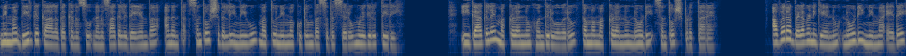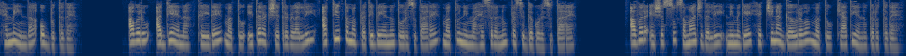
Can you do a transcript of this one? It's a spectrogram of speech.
ನಿಮ್ಮ ದೀರ್ಘಕಾಲದ ಕನಸು ನನಸಾಗಲಿದೆ ಎಂಬ ಅನಂತ ಸಂತೋಷದಲ್ಲಿ ನೀವು ಮತ್ತು ನಿಮ್ಮ ಕುಟುಂಬ ಸದಸ್ಯರು ಮುಳುಗಿರುತ್ತೀರಿ. ಈಗಾಗಲೇ ಮಕ್ಕಳನ್ನು ಹೊಂದಿರುವವರು ತಮ್ಮ ಮಕ್ಕಳನ್ನು ನೋಡಿ ಸಂತೋಷಪಡುತ್ತಾರೆ. ಅವರ ಬೆಳವಣಿಗೆಯನ್ನು ನೋಡಿ ನಿಮ್ಮ ಎದೆ ಹೆಮ್ಮೆಯಿಂದ ಒಬ್ಬುತ್ತದೆ. ಅವರು ಅಧ್ಯಯನ, ಕ್ರೀಡೆ ಮತ್ತು ಇತರ ಕ್ಷೇತ್ರಗಳಲ್ಲಿ ಅತ್ಯುತ್ತಮ ಪ್ರತಿಭೆಯನ್ನು ತೋರಿಸುತ್ತಾರೆ ಮತ್ತು ನಿಮ್ಮ ಹೆಸರನ್ನು ಪ್ರಸಿದ್ಧಗೊಳಿಸುತ್ತಾರೆ. ಅವರ ಯಶಸ್ಸು ಸಮಾಜದಲ್ಲಿ ನಿಮಗೆ ಹೆಚ್ಚಿನ ಗೌರವ ಮತ್ತು ಖ್ಯಾತಿಯನ್ನು ತರುತ್ತದೆ.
